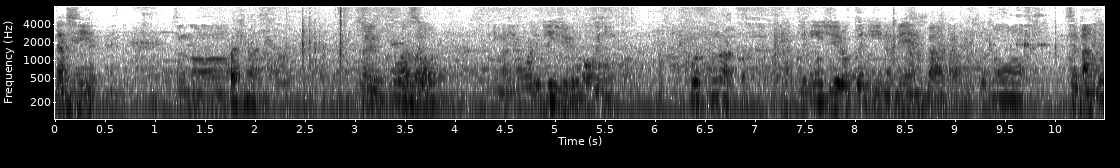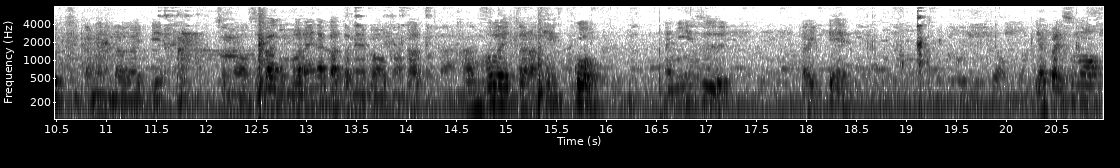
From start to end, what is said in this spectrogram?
たしそのそれこそ今126人126人のメンバーがその背番号についたメンバーがいてその背番号もらえなかったメンバーを数えたら結構な人数がいてやっぱりその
